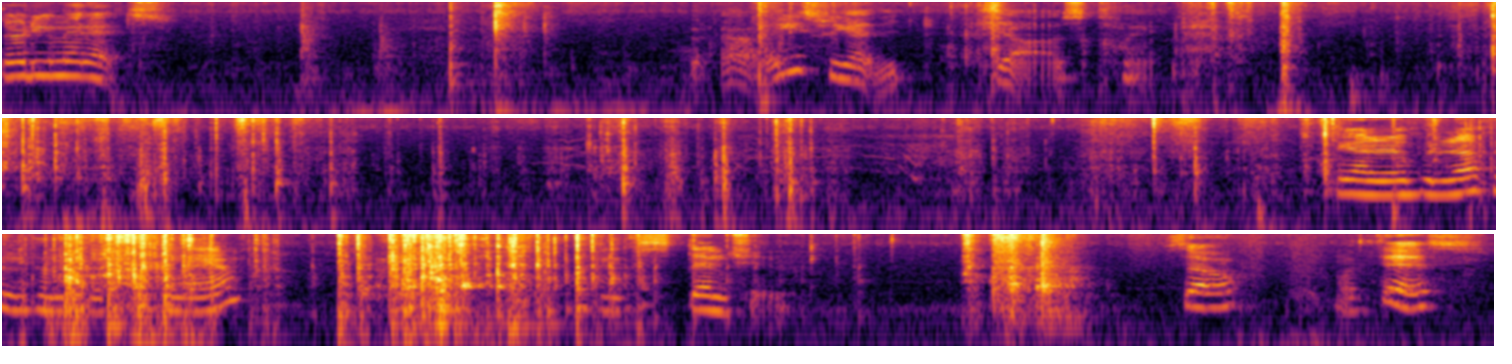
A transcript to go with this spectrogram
30 minutes. But at least we got the jaws clamped. We gotta open it up and it comes with a clamp, an extension. So, with this,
